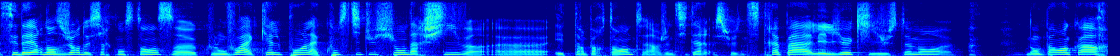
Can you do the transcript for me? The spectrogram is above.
c'est d'ailleurs dans ce genre de circonstances que l'on voit à quel point la constitution d'archives est importante. Alors je ne, citerai, pas les lieux qui justement n'ont pas encore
